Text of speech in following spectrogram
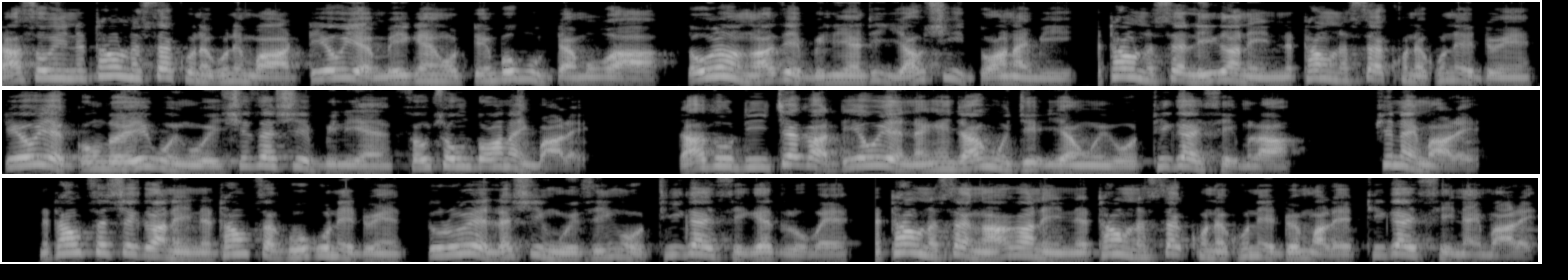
ဒါဆိုရင်2029ခုနှစ်မှာတရုတ်ရဲ့အမေရိကန်ကိုတင်ပို့မှုတန်ဖိုးဟာ350ဘီလီယံထိရောက်ရှိသွားနိုင်ပြီး2024ကနေ2029ခုနှစ်အတွင်းတရုတ်ရဲ့ကုန်သွယ်ရေးဝင်ငွေ88ဘီလီယံဆုံးရှုံးသွားနိုင်ပါတယ်။ဒါဆိုဒီချက်ကတရုတ်ရဲ့နိုင်ငံခြားငွေကြေးအရန်ငွေကိုထိခိုက်စေမလားဖြစ်နိုင်ပါတယ်။2018ကနေ2019ခုနှစ်အတွင်းသူတို့ရဲ့လက်ရှိငွေစင်းကိုထိခိုက်စေခဲ့တယ်လို့ပဲ2025ကနေ2029ခုနှစ်အတွင်းမှာလည်းထိခိုက်စေနိုင်ပါတယ်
